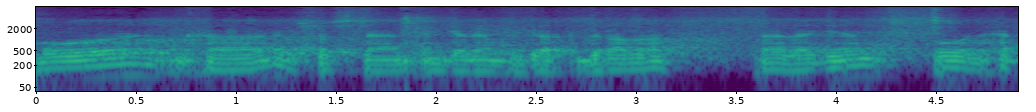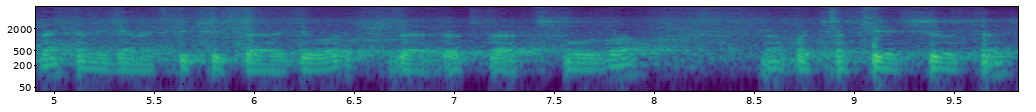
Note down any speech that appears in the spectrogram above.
more God, és aztán engedem, hogy a drama legyen. Ó, hát nekem igen, egy kicsit gyors, de öt perc múlva, hogyha készültek.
